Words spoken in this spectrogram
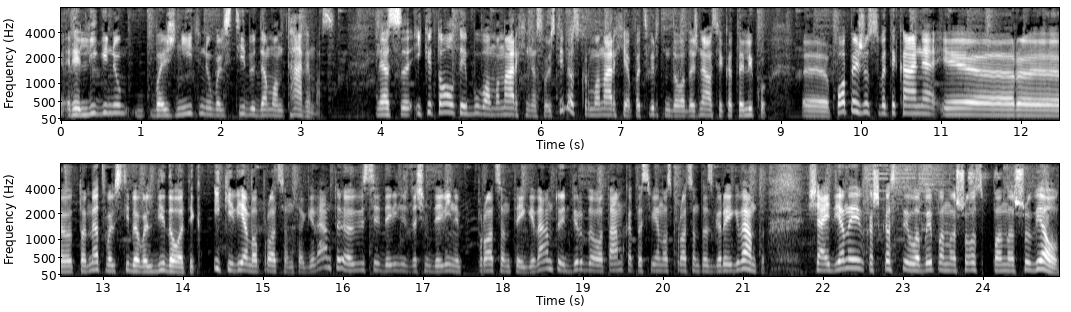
religinių bažnytinių valstybių demontavimas. Nes iki tol tai buvo monarchinės valstybės, kur monarchija patvirtindavo dažniausiai katalikų e, popiežius Vatikane ir e, tuomet valstybė valdydavo tik iki 1 procento gyventojų, o visi 99 procentai gyventojų dirbdavo tam, kad tas 1 procentas gerai gyventų. Šiai dienai kažkas tai labai panašaus, panašu vėl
